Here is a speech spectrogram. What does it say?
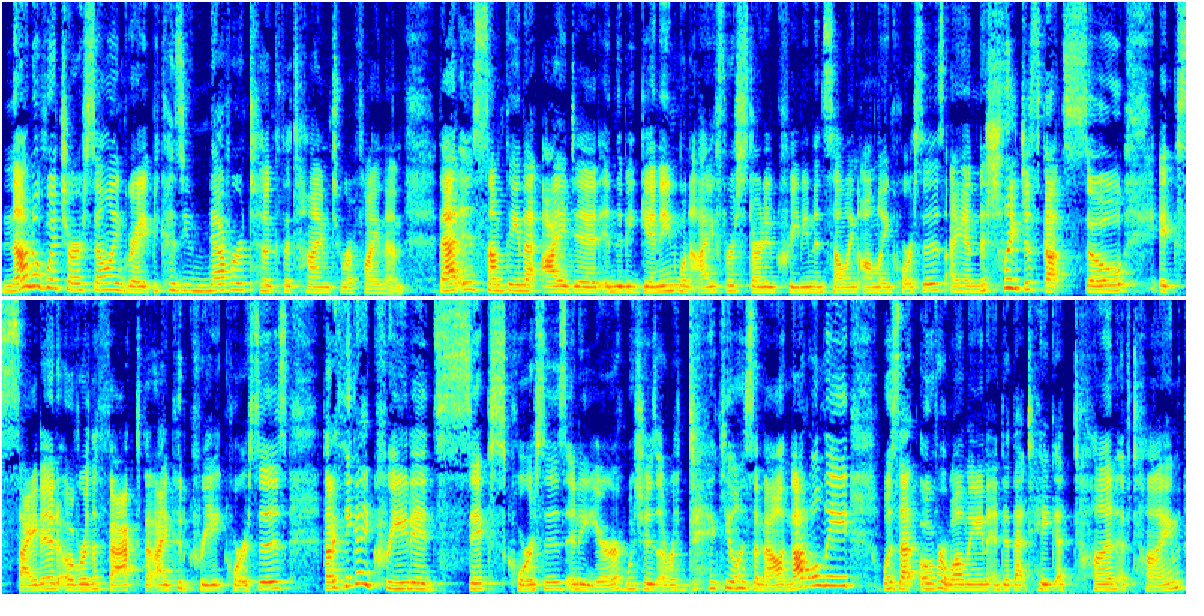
none of which are selling great because you never took the time to refine them. That is something that I did in the beginning when I first started creating and selling online courses. I initially just got so excited over the fact fact that I could create courses that I think I created six courses in a year, which is a ridiculous amount. Not only was that overwhelming and did that take a ton of time,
